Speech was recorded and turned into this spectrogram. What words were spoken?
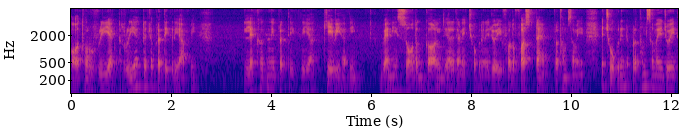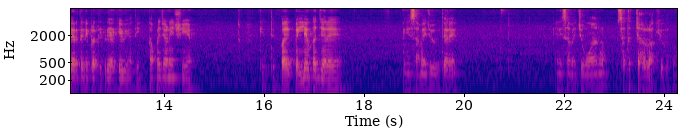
author react react એટલે પ્રતિક્રિયા આપવી. લેખકની પ્રતિક્રિયા કેવી હતી? When he saw the girl જ્યારે તેણે છોકરીને જોઈ ફોર ધ ફર્સ્ટ ટાઈમ પ્રથમ સમયે, એ છોકરીને પ્રથમ સમયે જોઈ, ત્યારે તેની પ્રતિક્રિયા કેવી હતી? તો આપણે જાણીએ છીએ કે તે પહેલી વખત જ્યારે એની સામે જોયું, ત્યારે એની સામે જોવાનું સતત ચાલુ રાખ્યું હતું.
